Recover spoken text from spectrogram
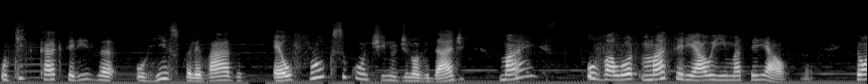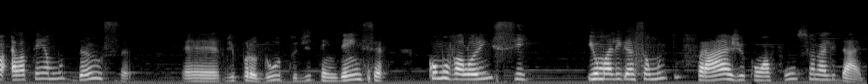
O que caracteriza o risco elevado é o fluxo contínuo de novidade, mais o valor material e imaterial. Né? Então, ela tem a mudança é, de produto, de tendência, como valor em si, e uma ligação muito frágil com a funcionalidade.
